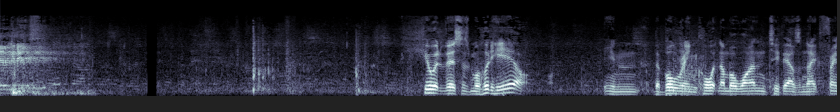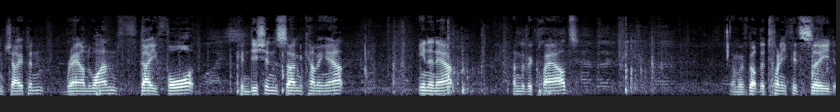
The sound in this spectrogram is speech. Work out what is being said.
Deux minutes. Hewitt versus Mahut here in the Bullring Court number one, 2008 French Open, round one, day four. Conditions, sun coming out, in and out, under the clouds. And we've got the 25th seed,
